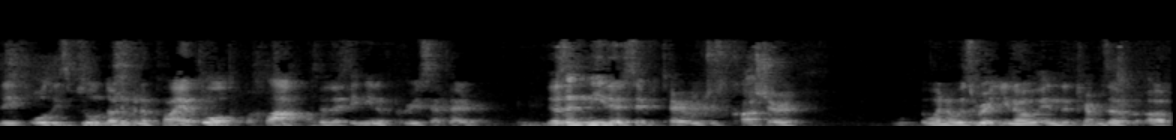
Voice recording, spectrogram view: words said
the, all these psulim don't even apply at all to the Indian of Kriyas HaTorah. Doesn't need a Sefer Torah which is kosher when it was written, you know, in the terms of of,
